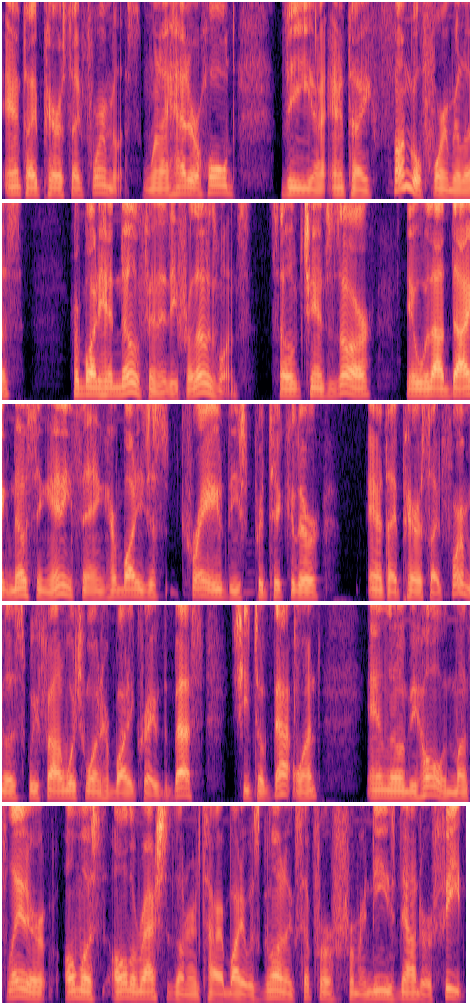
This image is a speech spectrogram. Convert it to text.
anti-parasite formulas. When I had her hold the uh, antifungal formulas, her body had no affinity for those ones. So chances are, you know, without diagnosing anything, her body just craved these particular anti-parasite formulas. We found which one her body craved the best. She took that one, and lo and behold, a month later, almost all the rashes on her entire body was gone, except for from her knees down to her feet.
